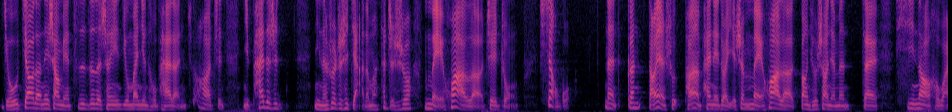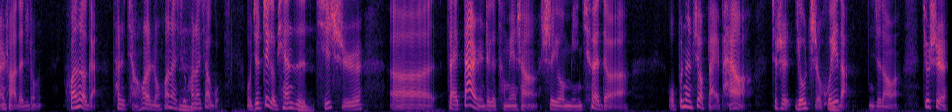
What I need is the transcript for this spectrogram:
油浇到那上面滋滋的声音用慢镜头拍的，你啊这你拍的是你能说这是假的吗？他只是说美化了这种效果。那跟导演说，导演拍那段也是美化了棒球少年们在嬉闹和玩耍的这种欢乐感，它是强化了这种欢乐欢乐效果。我觉得这个片子其实，呃，在大人这个层面上是有明确的，我不能叫摆拍啊，就是有指挥的，你知道吗？就是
